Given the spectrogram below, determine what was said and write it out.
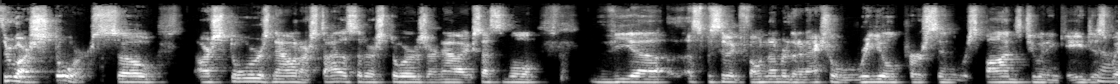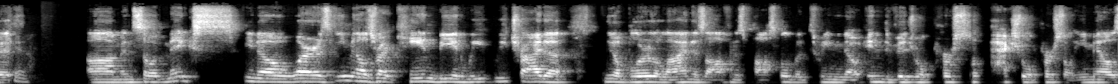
through our stores. So our stores now and our stylists at our stores are now accessible via a specific phone number that an actual real person responds to and engages gotcha. with. Um, and so it makes you know whereas emails right can be and we we try to you know blur the line as often as possible between you know individual personal actual personal emails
